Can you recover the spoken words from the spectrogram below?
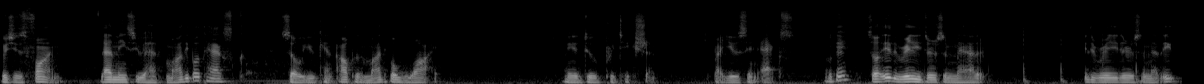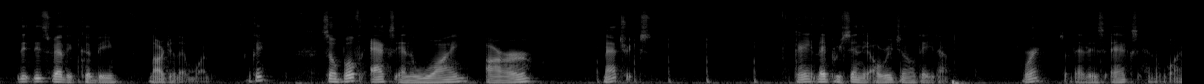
which is fine. That means you have multiple tasks, so you can output multiple y when you do prediction by using x. Okay, so it really doesn't matter. It really doesn't matter. It, this value could be larger than one. Okay, so both x and y are matrix. Okay, they present the original data, right? So that is x and y.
